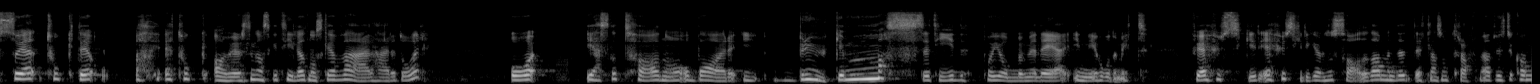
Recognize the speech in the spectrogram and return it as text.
så jeg tok det jeg tok avgjørelsen ganske tidlig at nå skal jeg være her et år. Og jeg skal ta nå og bare bruke masse tid på å jobbe med det inni hodet mitt. For jeg husker, jeg husker ikke hvem som sa det da, men det, det er et eller annet som traff meg. At hvis du kan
